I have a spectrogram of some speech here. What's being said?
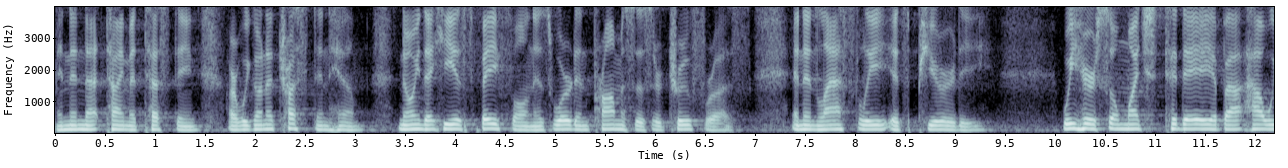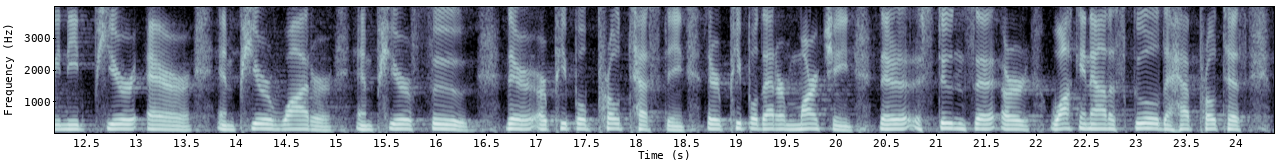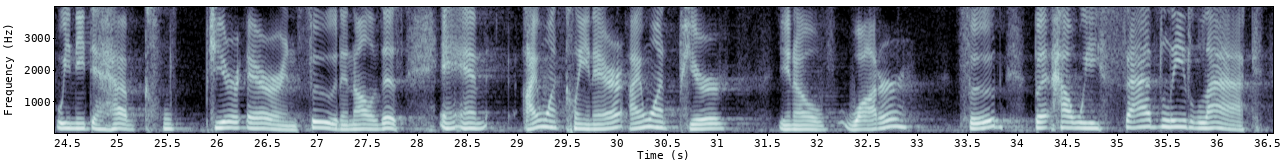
and in that time of testing, are we going to trust in Him, knowing that He is faithful and His word and promises are true for us? And then lastly, it's purity. We hear so much today about how we need pure air and pure water and pure food. There are people protesting. There are people that are marching. There are students that are walking out of school to have protests. We need to have cl- pure air and food and all of this. And I want clean air. I want pure, you know, water, food. But how we sadly lack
